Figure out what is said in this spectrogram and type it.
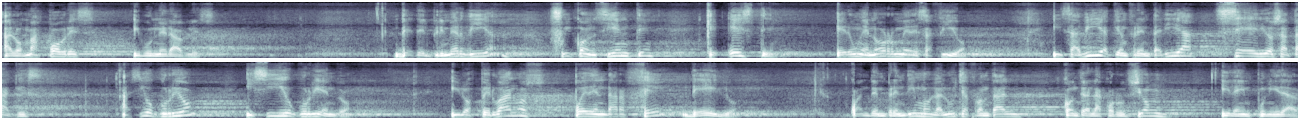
a los más pobres y vulnerables. Desde el primer día fui consciente que este era un enorme desafío y sabía que enfrentaría serios ataques. Así ocurrió y sigue ocurriendo. Y los peruanos pueden dar fe de ello. Cuando emprendimos la lucha frontal contra la corrupción y la impunidad.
